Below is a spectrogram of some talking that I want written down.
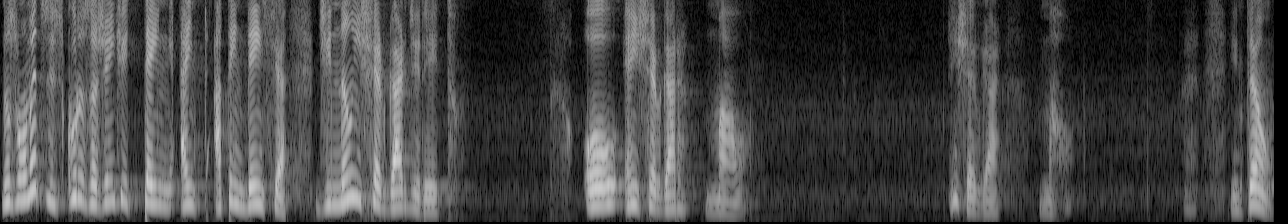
Nos momentos escuros a gente tem a, a tendência de não enxergar direito ou enxergar mal. Enxergar mal. Então,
